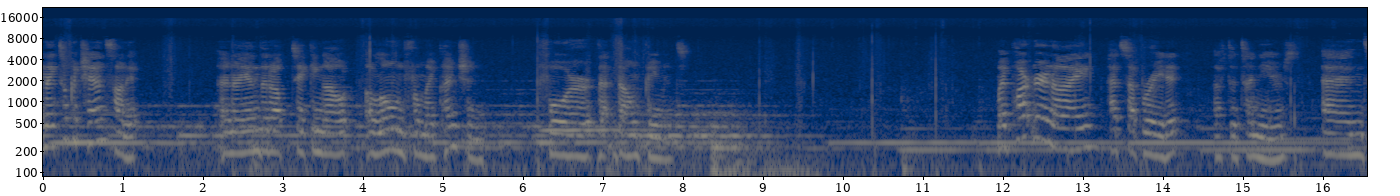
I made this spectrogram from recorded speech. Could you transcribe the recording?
and I took a chance on it. And I ended up taking out a loan from my pension for that down payment. My partner and I had separated after 10 years, and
